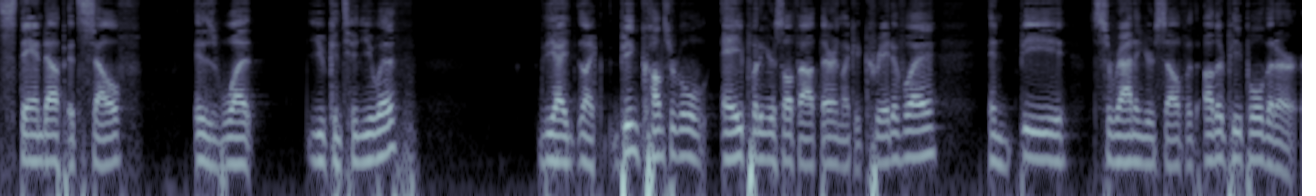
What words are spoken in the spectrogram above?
stand up itself is what you continue with the like being comfortable a putting yourself out there in like a creative way and b surrounding yourself with other people that are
